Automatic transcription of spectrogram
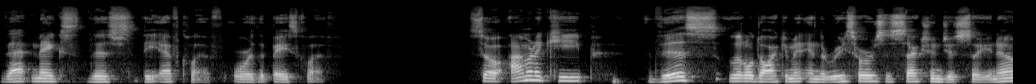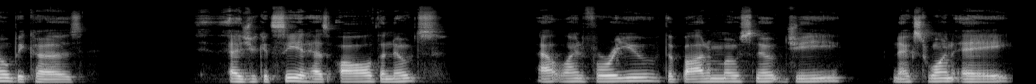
That makes this the F clef or the bass clef. So I'm going to keep this little document in the resources section just so you know because as you can see it has all the notes outlined for you. The bottommost note G, next one A,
